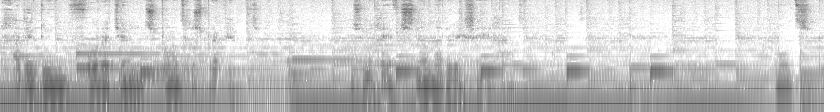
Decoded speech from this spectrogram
ga dit doen voordat je een spannend gesprek hebt. Als je nog even snel naar de wc gaat. Ontspan.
